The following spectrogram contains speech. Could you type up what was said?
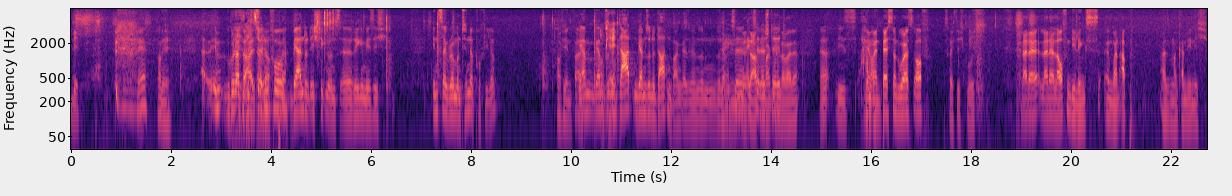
Nee. Nee? Okay. Nee. Äh, Im, Gunnar, für Ja, dich zur Info, Bernd und ich schicken uns äh, regelmäßig Instagram- und Tinder-Profile. Auf jeden Fall. Wir haben, wir, haben so Okay. eine Daten, wir haben so eine Datenbank, also wir haben so, ein, so Wir eine haben Excel, eine Excel Datenbank erstellt. mittlerweile. Ja, die ist Ja, Hammer. mein Best und Worst of ist richtig gut. Leider, leider laufen die Links irgendwann ab. Also man kann die nicht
